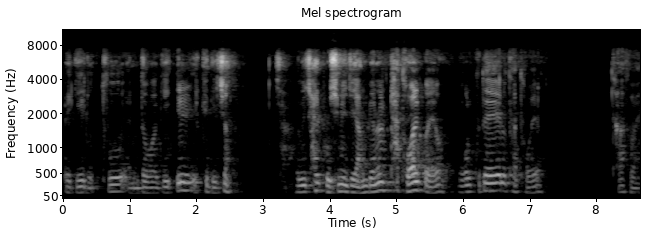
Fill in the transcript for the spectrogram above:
빼기 루트 n 더하기 1 이렇게 되죠. 자 여기 잘 보시면 이제 양변을 다 더할 거예요. 이걸 그대로 다 더해요. 다 더해.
